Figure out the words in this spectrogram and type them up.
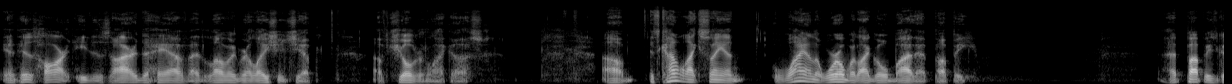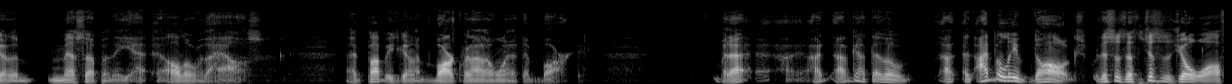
in his heart, he desired to have that loving relationship of children like us. Um, it's kind of like saying, why in the world would I go buy that puppy? That puppy's going to mess up in the all over the house. That puppy's going to bark when I don't want it to bark. But I, I have got that little. I, I, believe dogs. This is a this is Joe Wall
